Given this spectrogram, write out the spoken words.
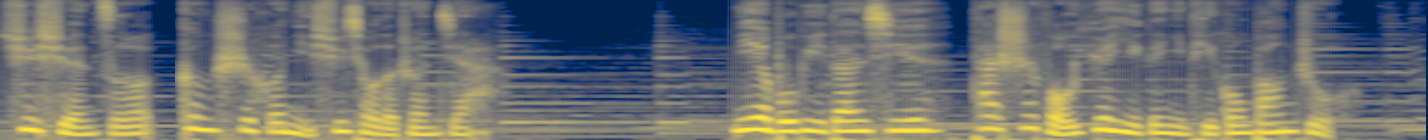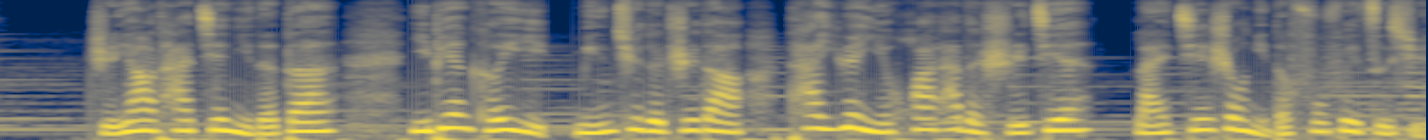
去选择更适合你需求的专家。你也不必担心他是否愿意给你提供帮助，只要他接你的单，你便可以明确的知道他愿意花他的时间来接受你的付费咨询。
